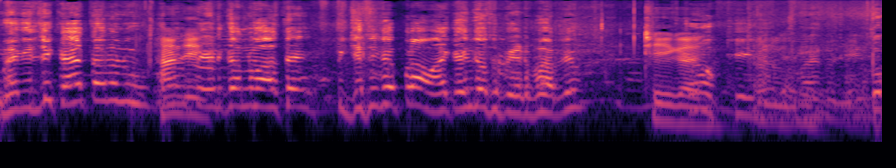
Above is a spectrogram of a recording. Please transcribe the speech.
ਮੈਂ ਵੀਰ ਜੀ ਕਹਿਤਾ ਉਹਨਾਂ ਨੂੰ। ਪੇਂਟ ਕਰਨ ਵਾਸਤੇ ਜਿੱਥੇ ਦੇ ਭਰਾਵਾਂ ਕਹਿੰਦੇ ਉੱਥੇ ਪੇਂਟ ਭਰ ਦਿਓ। ਠੀਕ ਹੈ ਠੀਕ ਹੈ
